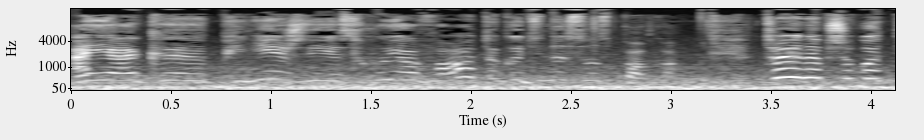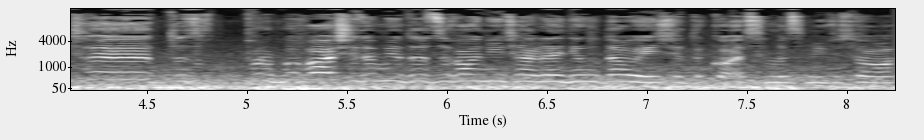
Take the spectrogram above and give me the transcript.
A jak e, pieniężnie jest chujowo, to godziny są spoko. Wczoraj na przykład e, próbowała się do mnie dodzwonić, ale nie udało jej się, tylko SMS mi wysłała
